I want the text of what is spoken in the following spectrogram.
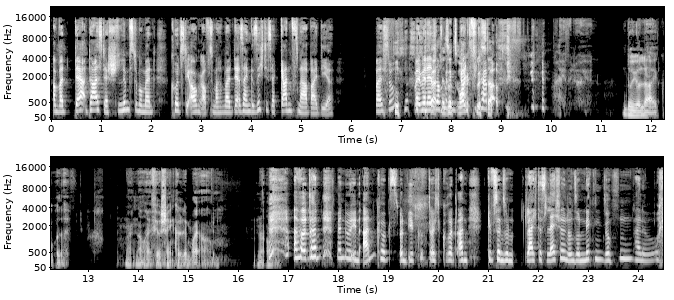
Aber der, da ist der schlimmste Moment, kurz die Augen aufzumachen, weil der, sein Gesicht ist ja ganz nah bei dir. Weißt du? Weil wenn er doch mit dem ganzen Körper. Do you like what? Now I have Schenkel in my arm. No. Aber dann, wenn du ihn anguckst und ihr guckt euch kurz an, gibt's dann so ein leichtes Lächeln und so ein Nicken, so, hm, hallo.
